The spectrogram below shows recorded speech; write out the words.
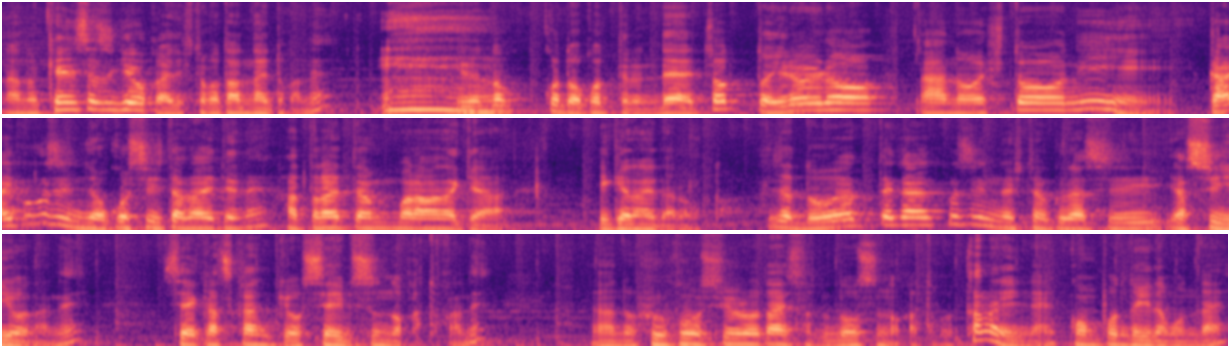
あの建設業界で人が足んないとかね。ええ。いろんなこと起こってるんでちょっといろいろあの人に外国人にお越しいただいてね働いてもらわなきゃいけないだろうと。じゃあどうやって外国人の人が暮らしやすいようなね生活環境を整備するのかとかねあの不法就労対策どうするのかとかかなりね根本的な問題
